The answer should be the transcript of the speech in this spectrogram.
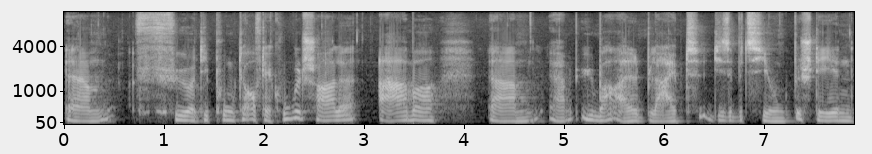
ähm, für die Punkte auf der Kugelschale, aber ähm, äh, überall bleibt diese Beziehung bestehen,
